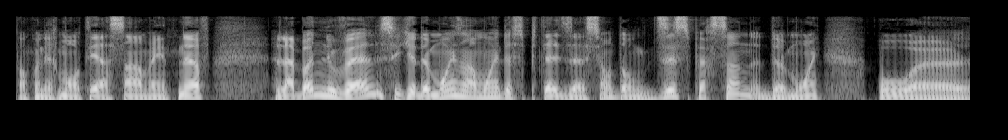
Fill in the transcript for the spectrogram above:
Donc, on est remonté à 129. La bonne nouvelle, c'est qu'il y a de moins en moins d'hospitalisations, donc 10 personnes de moins au, euh,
